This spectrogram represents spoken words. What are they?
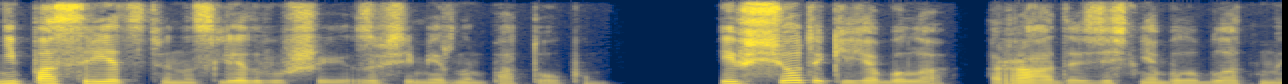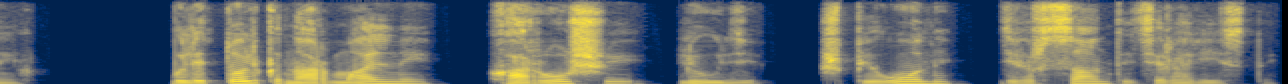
непосредственно следовавшие за всемирным потопом. И все-таки я была рада, здесь не было блатных. Были только нормальные, хорошие люди, шпионы, диверсанты, террористы.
